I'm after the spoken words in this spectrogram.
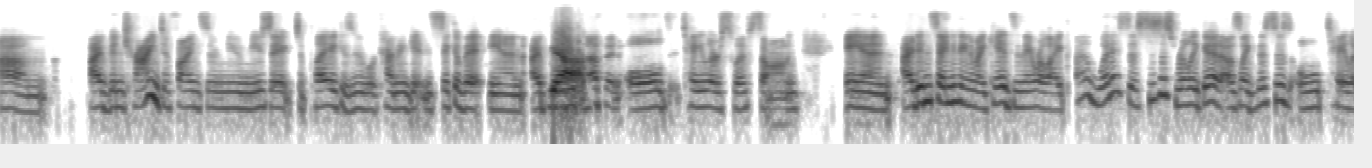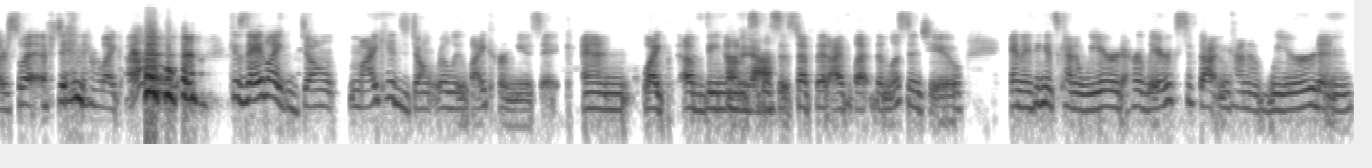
um i've been trying to find some new music to play because we were kind of getting sick of it and i pulled Yeah. up an old taylor swift song and i didn't say anything to my kids and they were like oh what is this? This is really good. I was like this is old taylor swift. And they were like oh. Because they like don't my kids don't really like her music and like of the oh, non-explicit stuff that i've let them listen to and i think it's kind of weird. Her lyrics have gotten kind of weird and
